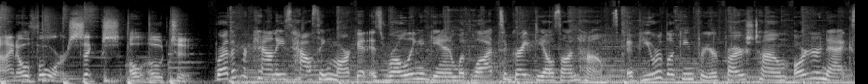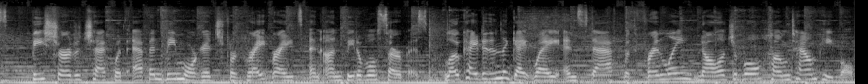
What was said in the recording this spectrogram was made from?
904 6002. Rutherford County's housing market is rolling again with lots of great deals on homes. If you are looking for your first home or your next, be sure to check with F&B Mortgage for great rates and unbeatable service. Located in the Gateway and staffed with friendly, knowledgeable hometown people.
